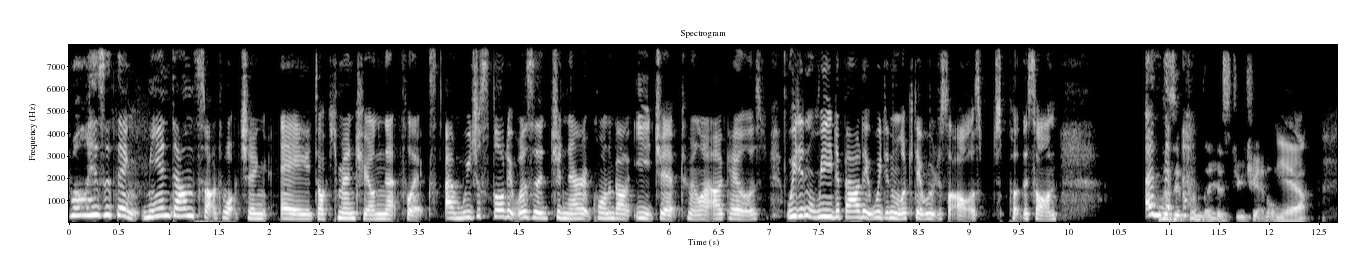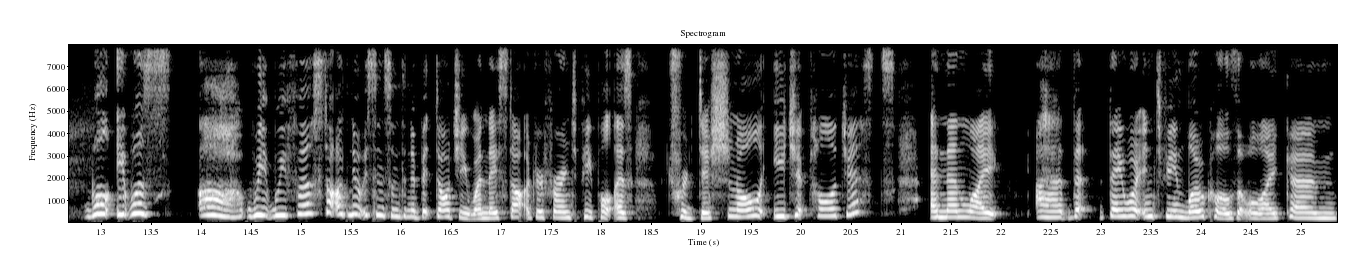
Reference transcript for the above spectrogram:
Well, here's the thing. Me and Dan started watching a documentary on Netflix, and we just thought it was a generic one about Egypt. We were like, okay, let's. We didn't read about it. We didn't look at it. We were just like, oh, let's just put this on. And Was it from the History Channel? Yeah. Well, it was. Oh, we, we first started noticing something a bit dodgy when they started referring to people as traditional Egyptologists, and then like uh, that they were interviewing locals that were like um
